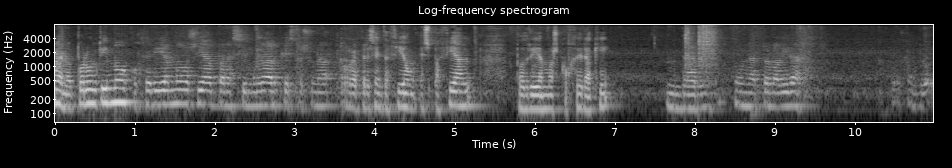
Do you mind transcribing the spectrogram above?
Bueno, por último, cogeríamos ya para simular que esto es una representación espacial, podríamos coger aquí, dar una tonalidad, por ejemplo,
